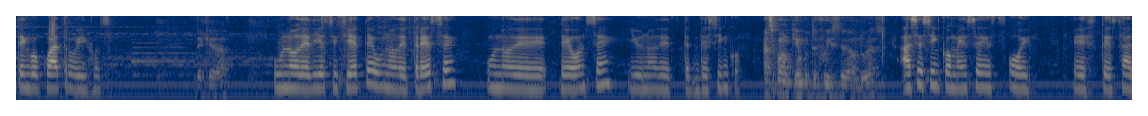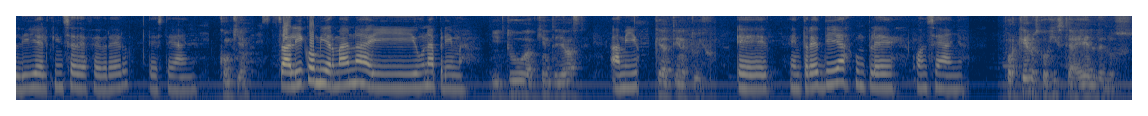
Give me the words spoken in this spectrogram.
Tengo cuatro hijos. ¿De qué edad? Uno de 17, uno de 13, uno de, de 11 y uno de, de 5. ¿Hace cuánto tiempo te fuiste de Honduras? Hace cinco meses hoy. Este, salí el 15 de febrero de este año. ¿Con quién? Salí con mi hermana y una prima. ¿Y tú a quién te llevaste? A mi hijo. ¿Qué edad tiene tu hijo? Eh, en tres días cumple 11 años. ¿Por qué lo escogiste a él de, los,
